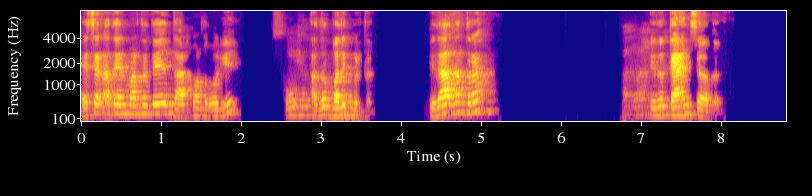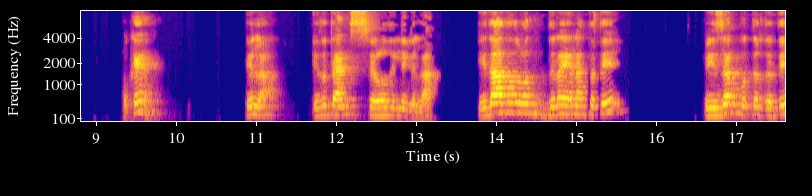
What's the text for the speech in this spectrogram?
ಎಸೆಟ್ ಅದ ಏನ್ ಮಾಡ್ತೈತಿ? ದಾಟ್ಕೊಂಡು ಹೋಗಿ ಅದು ಬದುಕ್ ಬಿಡ್ತೈತಿ ಇದಾದ ನಂತರ ಇದು ಥ್ಯಾಂಕ್ಸ್ ಹೇಳ್ತದೆ ಓಕೆ ಇಲ್ಲ. ಇದು ಥ್ಯಾಂಕ್ಸ್ ಹೇಳೋದು ಇಲ್ಲಿಗಿಲ್ಲ. ಇದಾದಂದ್ರೆ ಒಂದ್ ದಿನ ಏನಾಗ್ತತಿ? ಪಿಜನ್ ಕೂತಿರ್ತೈತಿ.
